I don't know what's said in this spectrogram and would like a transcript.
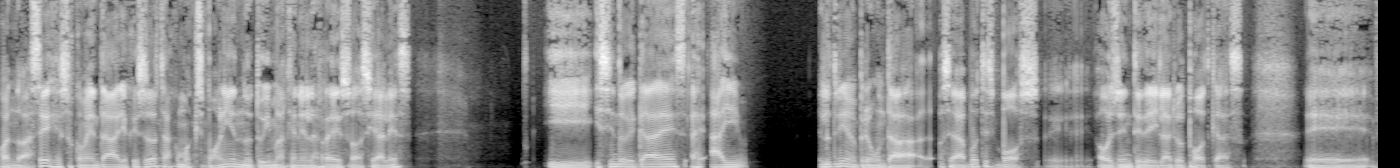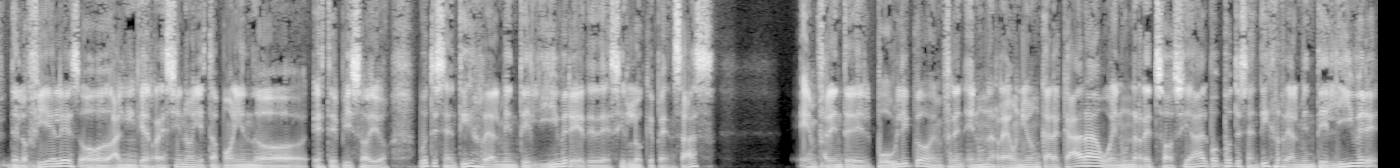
cuando haces esos comentarios, que eso estás como exponiendo tu imagen en las redes sociales. Y, siento que cada vez hay. El otro día me preguntaba, o sea, vos, vos eh, oyente de Hilario Podcast, eh, de los fieles o alguien que recién hoy está poniendo este episodio, ¿vos te sentís realmente libre de decir lo que pensás? en frente del público, en, en una reunión cara a cara o en una red social? ¿Vos, te sentís realmente libre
